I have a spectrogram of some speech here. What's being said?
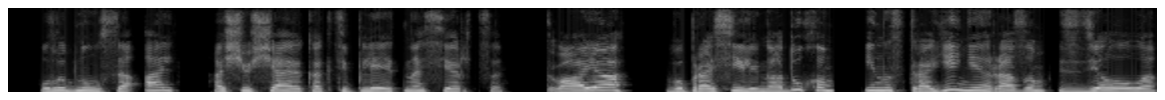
— улыбнулся Аль, ощущая, как теплеет на сердце. «Твоя!» — вопросили над ухом, и настроение разом сделало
